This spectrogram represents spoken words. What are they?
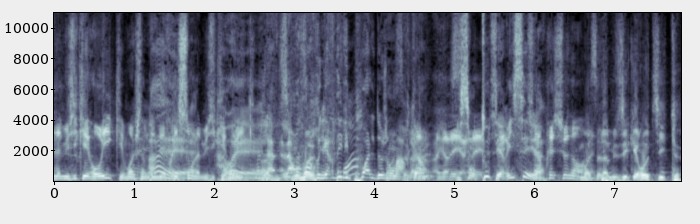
la musique héroïque et moi ça me donne Ah ouais. frissons la musique Ah héroïque. ouais. Là, là, on voit regarder les poils de Jean-Marc. hein. Regardez, Ils sont regardez, tous hérissés. C'est hein. impressionnant. Moi, ouais. c'est la musique érotique.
